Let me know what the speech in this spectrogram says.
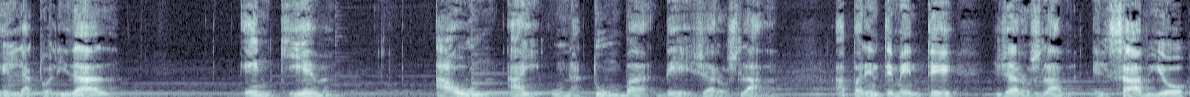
En la actualidad, en Kiev aún hay una tumba de Yaroslav. Aparentemente, Yaroslav el Sabio,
